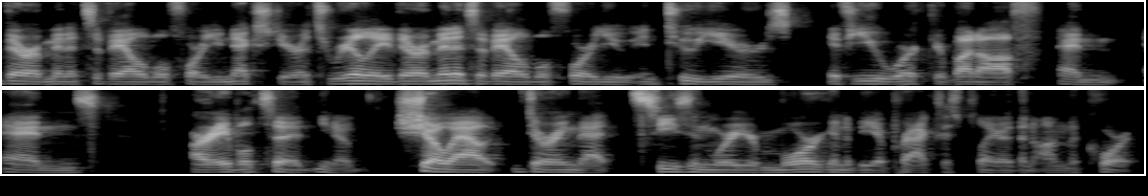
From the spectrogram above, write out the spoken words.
there are minutes available for you next year. It's really there are minutes available for you in two years if you work your butt off and and are able to you know show out during that season where you're more going to be a practice player than on the court.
